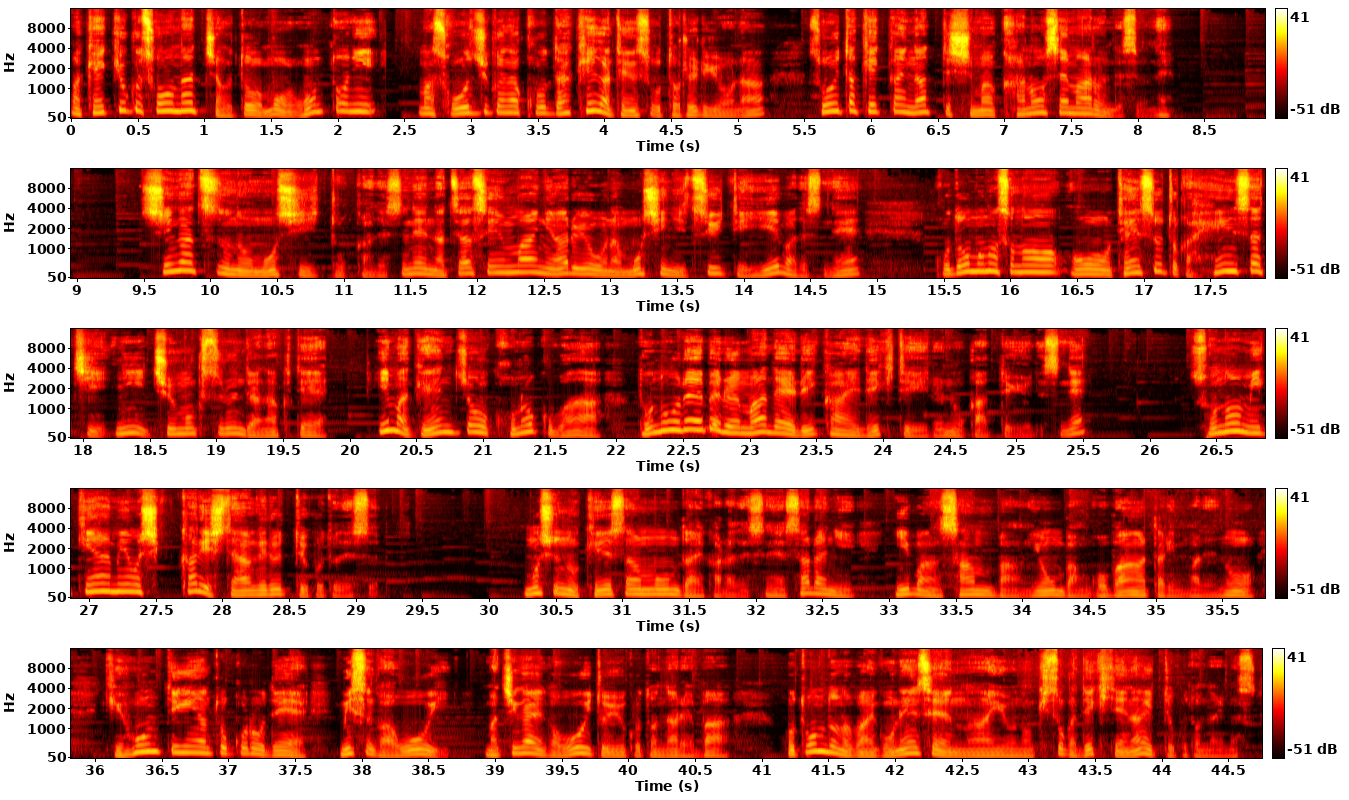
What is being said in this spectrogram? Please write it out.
まあ、結局そうなっちゃうと、もう本当に、まあ、早熟な子だけが点数を取れるような、そういった結果になってしまう可能性もあるんですよね。4月の模試とかですね、夏休み前にあるような模試について言えばですね、子供のその点数とか偏差値に注目するんではなくて、今現状この子はどのレベルまで理解できているのかというですね、その見極めをしっかりしてあげるということです。模試の計算問題からですね、さらに2番、3番、4番、5番あたりまでの基本的なところでミスが多い、間違いが多いということになれば、ほとんどの場合5年生の内容の基礎ができていないということになります。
